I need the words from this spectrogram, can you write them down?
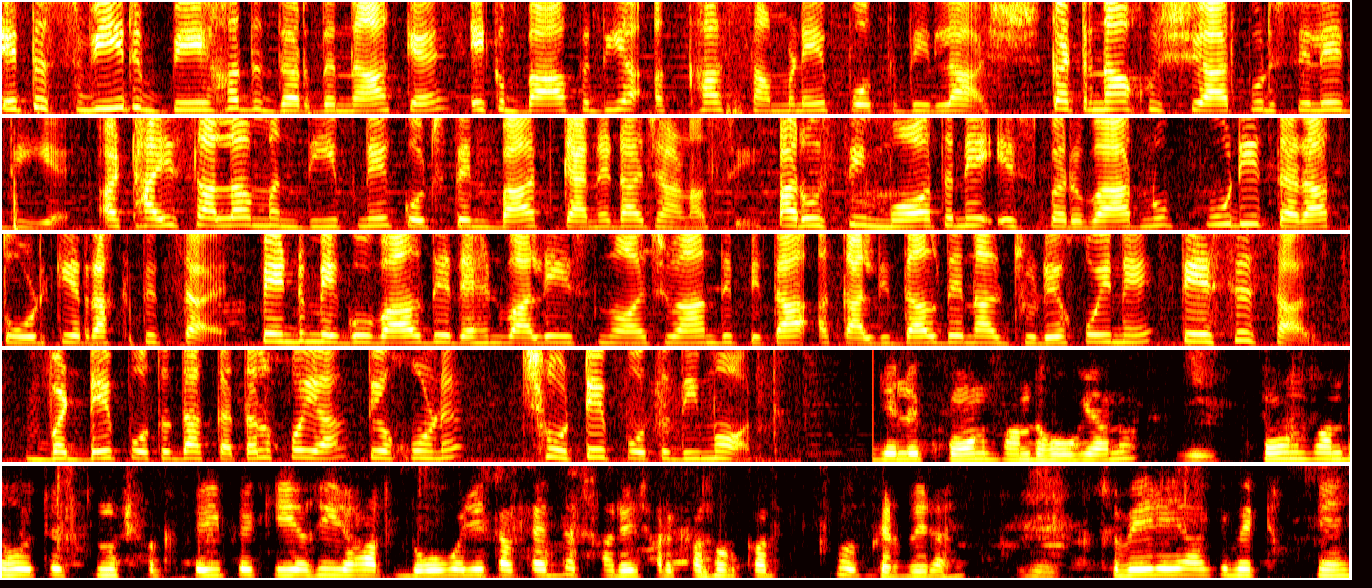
ਇਹ ਤਸਵੀਰ ਬੇहद ਦਰਦਨਾਕ ਹੈ। ਇੱਕ ਬਾਪ ਦੀਆਂ ਅੱਖਾਂ ਸਾਹਮਣੇ ਪੁੱਤ ਦੀ ਲਾਸ਼। ਘਟਨਾ ਹੁਸ਼ਿਆਰਪੁਰ ਜ਼ਿਲ੍ਹੇ ਦੀ ਹੈ। 28 ਸਾਲਾ ਮਨਦੀਪ ਨੇ ਕੁਝ ਦਿਨ ਬਾਅਦ ਕੈਨੇਡਾ ਜਾਣਾ ਸੀ। ਪਰ ਉਸ ਦੀ ਮੌਤ ਨੇ ਇਸ ਪਰਿਵਾਰ ਨੂੰ ਪੂਰੀ ਤਰ੍ਹਾਂ ਤੋੜ ਕੇ ਰੱਖ ਦਿੱਤਾ ਹੈ। ਪਿੰਡ ਮੇਗੋਵਾਲ ਦੇ ਰਹਿਣ ਵਾਲੇ ਇਸ ਨੌਜਵਾਨ ਦੇ ਪਿਤਾ ਅਕਾਲੀ ਦਲ ਦੇ ਨਾਲ ਜੁੜੇ ਹੋਏ ਨੇ ਤੇ ਇਸੇ ਸਾਲ ਵੱਡੇ ਪੁੱਤ ਦਾ ਕਤਲ ਹੋਇਆ ਤੇ ਹੁਣ ਛੋਟੇ ਪੁੱਤ ਦੀ ਮੌਤ। ਜਿਹੜੇ ਫੋਨ ਬੰਦ ਹੋ ਗਿਆ ਨਾ ਫੋਨ ਬੰਦ ਹੋਏ ਤੇ ਸਾਨੂੰ ਸ਼ੱਕ ਪਈ ਪਈ ਕਿ ਅਸੀਂ ਰਾਤ 2 ਵਜੇ ਤੱਕ ਇੱਧਰ ਸਾਰੇ ਸੜਕਾਂ ਸੁੜਕਾਂ ਤੇ ਫਿਰਦੇ ਰਹੇ। ਸਵੇਰੇ ਆ ਕੇ ਬੈਠੇ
